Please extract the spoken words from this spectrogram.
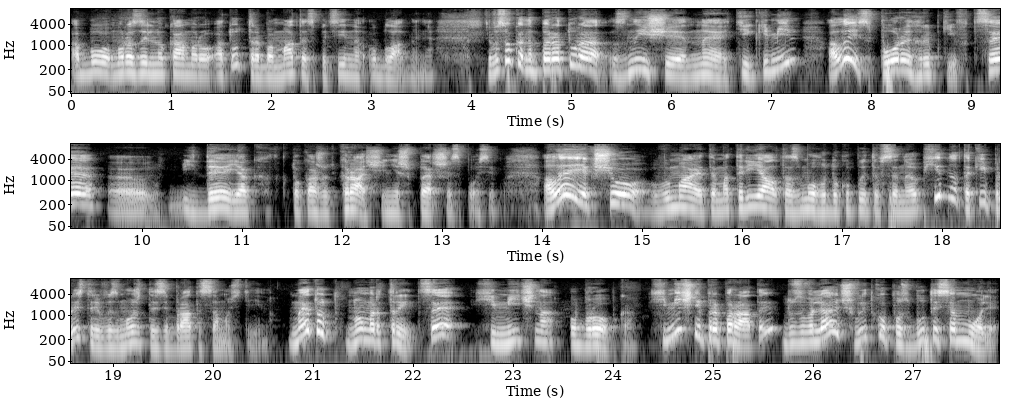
або морозильну камеру, а тут треба мати спеційне обладнання. Висока температура знищує не тільки міль, але й спори грибків. Це е, йде, як то кажуть, краще, ніж перший спосіб. Але якщо ви маєте матеріал та змогу докупити все необхідне, такий пристрій ви зможете зібрати самостійно. Метод номер 3 це хімічна обробка. Хімічні препарати дозволяють швидко позбутися молі,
